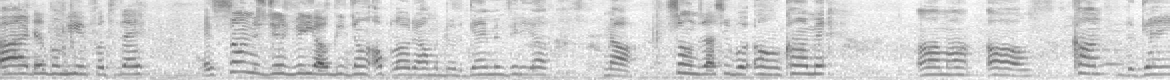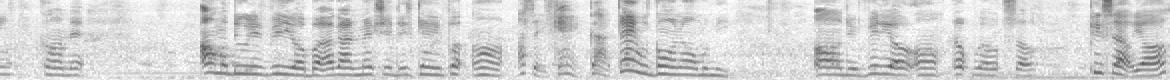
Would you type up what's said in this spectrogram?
Alright, that's gonna be it for today. As soon as this video gets done uploaded, I'm gonna do the gaming video. Nah, as soon as I see what um comment, um uh, um com the game comment. I'm gonna do this video, but I gotta make sure this game put uh I said game, god dang what's going on with me. On the video um upload, so peace out y'all.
